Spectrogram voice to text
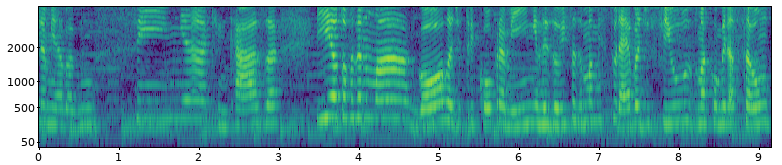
na minha baguncinha aqui em casa e eu tô fazendo uma gola de tricô pra mim, eu resolvi fazer uma mistureba de fios, uma combinação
